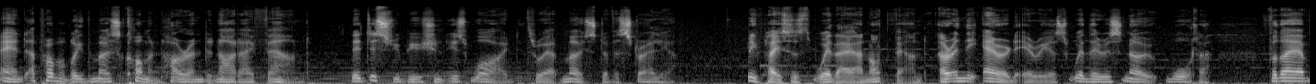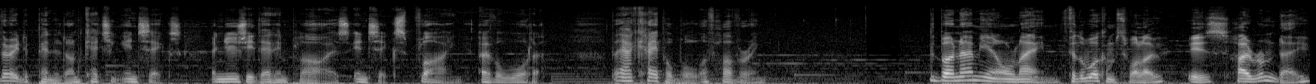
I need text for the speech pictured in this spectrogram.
and are probably the most common Hirundinidae found. Their distribution is wide throughout most of Australia. Many places where they are not found are in the arid areas where there is no water, for they are very dependent on catching insects, and usually that implies insects flying over water. They are capable of hovering. The binomial name for the welcome swallow is Hirundo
